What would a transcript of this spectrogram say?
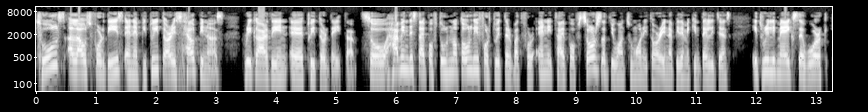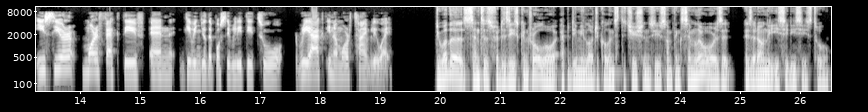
tools allows for this, and EpiTwitter is helping us regarding uh, Twitter data. So having this type of tool, not only for Twitter, but for any type of source that you want to monitor in epidemic intelligence, it really makes the work easier, more effective, and giving you the possibility to react in a more timely way. Do other centers for disease control or epidemiological institutions use something similar, or is it is it only ECDC's tool?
